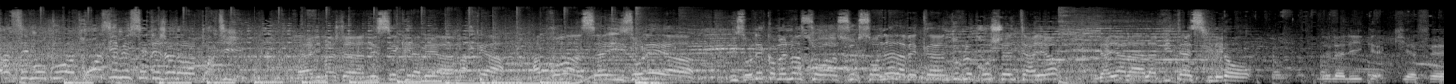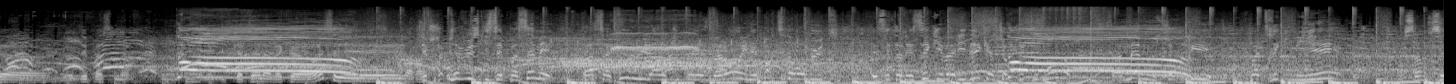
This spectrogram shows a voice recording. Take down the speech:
À ces Montois. Troisième essai déjà dans la partie. À l'image d'un essai qu'il avait euh, marqué à, à Provence, hein, isolé, euh, isolé complètement sur, euh, sur son aile avec un double crochet intérieur. Derrière la, la vitesse, il est. de la Ligue qui a fait euh, le déplacement. Avec. euh, ouais, J'ai pas bien vu ce qui s'est passé, mais Rassakou, lui, il a récupéré le ballon, il est parti dans le but. Et c'est un essai qui est validé, qui a surpris tout le monde. Ça a même surpris Patrick Millet. Il me semble que c'est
